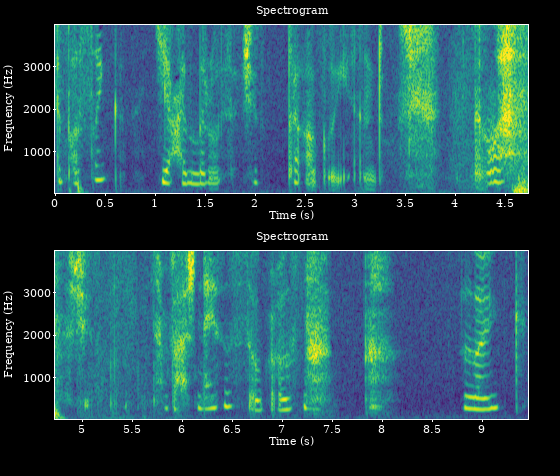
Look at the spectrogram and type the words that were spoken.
And plus like yeah, I literally said she's kinda ugly and oh, she's her fashion taste is so gross. like,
